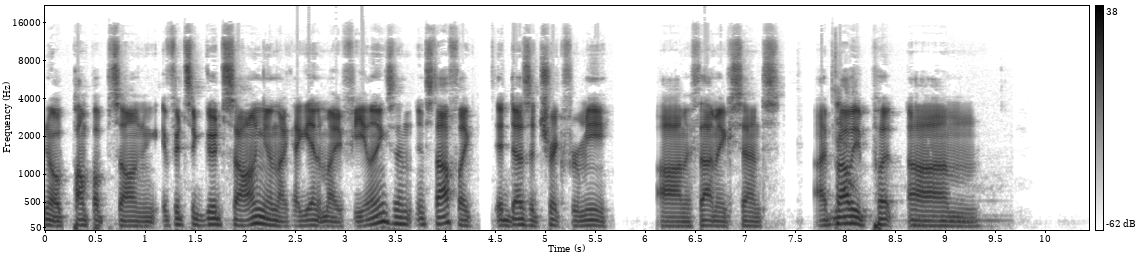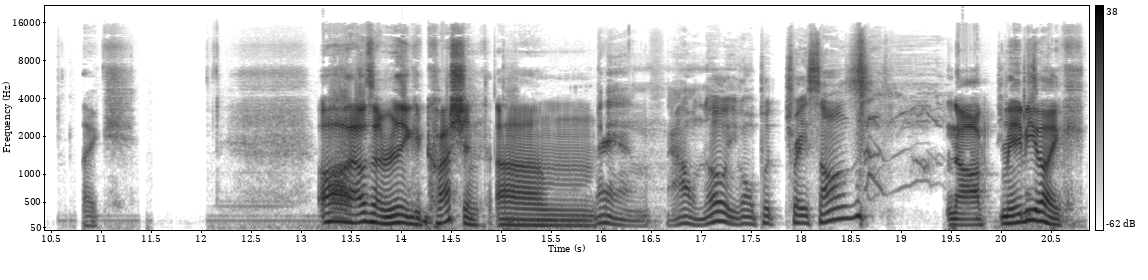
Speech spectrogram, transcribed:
you know a pump up song if it's a good song and like i get in my feelings and, and stuff like it does a trick for me um if that makes sense i'd Yeah. probably put um like oh that was a really good question um man, I don't know. You gonna put Trey Songz? no maybe like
